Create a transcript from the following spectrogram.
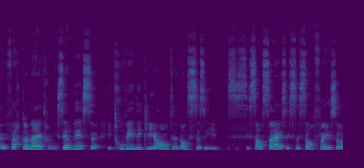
euh, faire connaître mes services et trouver des clientes. Donc, ça, c'est sans cesse et c'est sans fin, ça,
